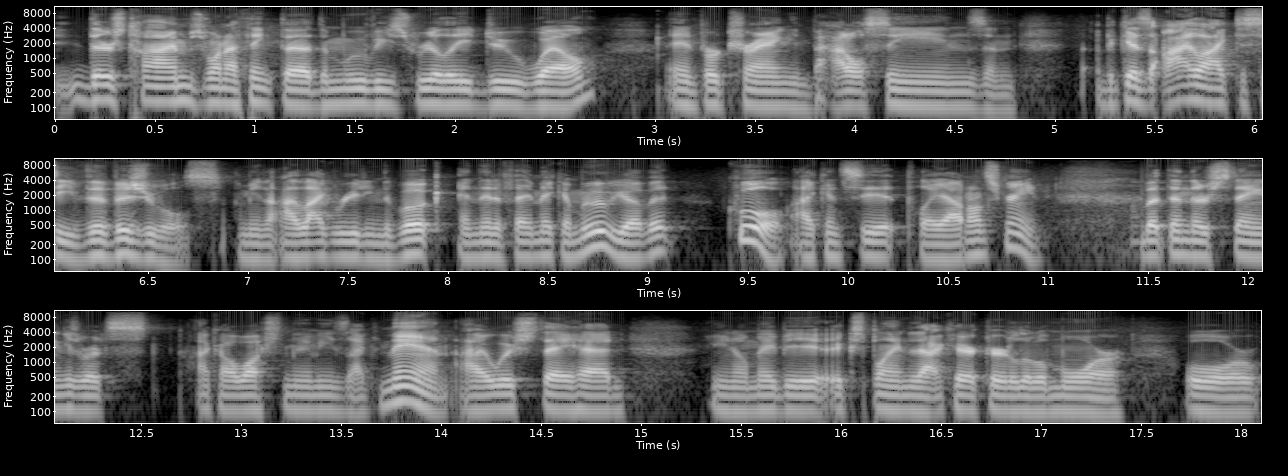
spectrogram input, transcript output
there's times when I think the the movies really do well in portraying battle scenes and because I like to see the visuals. I mean, I like reading the book and then if they make a movie of it, cool, I can see it play out on screen. But then there's things where it's like I'll watch the movie and it's like, man, I wish they had You know, maybe explained that character a little more or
